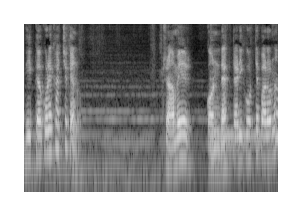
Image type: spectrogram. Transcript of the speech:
ভিক্ষা করে খাচ্ছ কেন? ট্রামের কন্ডাক্টারি করতে পারো না?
